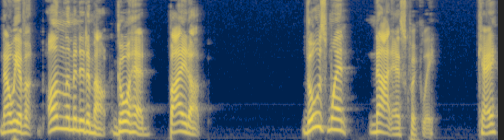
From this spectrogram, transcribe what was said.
Now we have an unlimited amount. Go ahead, buy it up. Those went not as quickly. Okay?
